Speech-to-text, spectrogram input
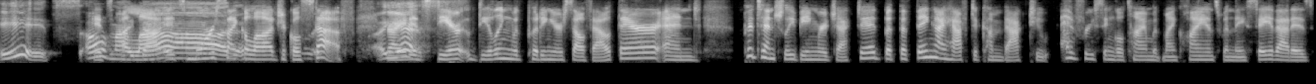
It's oh it's my a lot. God. It's more psychological stuff, uh, right? Yes. It's de- dealing with putting yourself out there and potentially being rejected. But the thing I have to come back to every single time with my clients when they say that is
